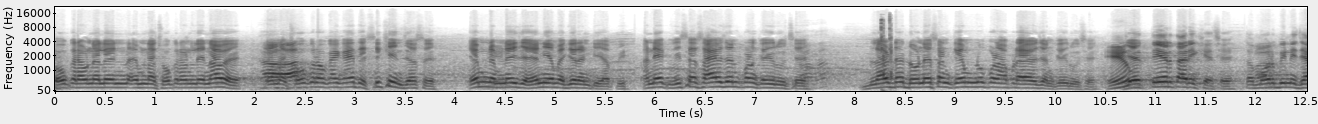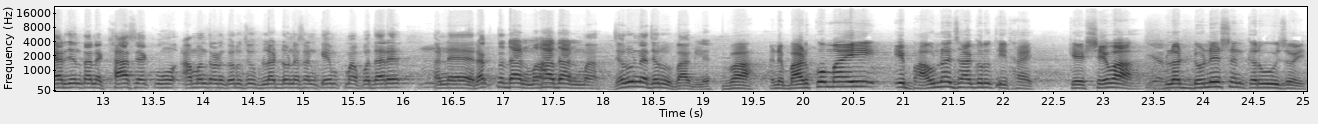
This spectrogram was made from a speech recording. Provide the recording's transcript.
છોકરાઓને લઈને એમના છોકરાઓને લઈને આવે એમના છોકરાઓ કંઈક અહીંથી શીખીને જશે. એમને એમ નહીં જાય એની અમે ગેરંટી આપી. અને એક વિશેષ આયોજન પણ કર્યું છે. બ્લડ ડોનેશન કેમ્પનું પણ આપણે આયોજન કર્યું છે? જે તેર તારીખે છે. તો મોરબીની જાહેર જનતાને ખાસ એક હું આમંત્રણ કરું છું બ્લડ ડોનેશન કેમ્પમાં પધારે અને રક્તદાન મહાદાનમાં જરૂર ને જરૂર ભાગ લે. વાહ અને બાળકોમાં એ- એ ભાવના જાગૃતિ થાય. કે સેવા બ્લડ ડોનેશન કરવું જોઈએ.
